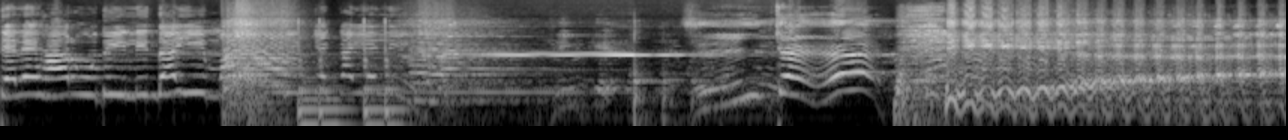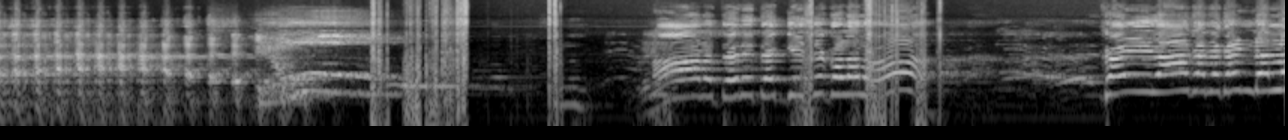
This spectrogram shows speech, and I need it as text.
ತಲೆ ಹಾರುವುದು ಇಲ್ಲಿಂದ ಈ ಜಿಂಕೆ ಕೈಯಲ್ಲಿ. ಜಿಂಕೆ. ತಗ್ಗಿಸಿಕೊಳ್ಳಲು ಕೈಲಾಗದ ಗಂಡಲ್ಲ.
